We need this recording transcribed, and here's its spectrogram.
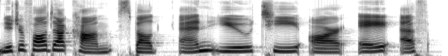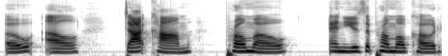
Nutrafol.com, spelled N-U-T-R-A-F-O-L dot com, promo, and use the promo code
